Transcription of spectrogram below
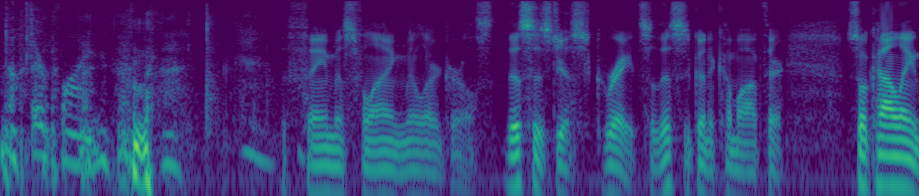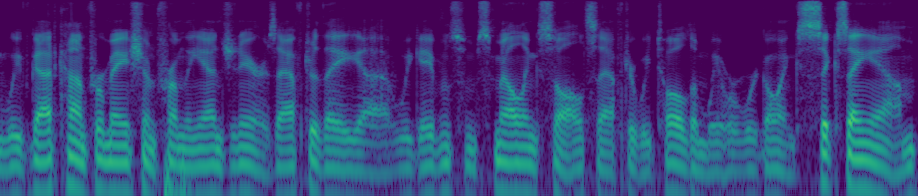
No, they're flying. The famous Flying Miller Girls. This is just great. So this is going to come off there. So Colleen, we've got confirmation from the engineers after they uh, we gave them some smelling salts after we told them we were we're going 6 a.m.,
